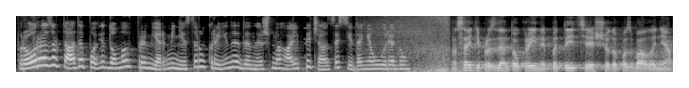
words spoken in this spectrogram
Про результати повідомив прем'єр-міністр України Денис Шмигаль під час засідання уряду. На сайті президента України петиція щодо позбавлення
